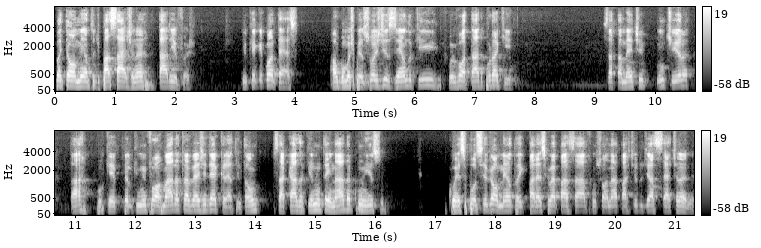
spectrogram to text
vai ter um aumento de passagem, né, tarifas. E o que, que acontece? Algumas pessoas dizendo que foi votado por aqui. Exatamente mentira, tá? Porque, pelo que me informaram, através de decreto. Então, essa casa aqui não tem nada com isso com esse possível aumento aí que parece que vai passar a funcionar a partir do dia 7, né?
